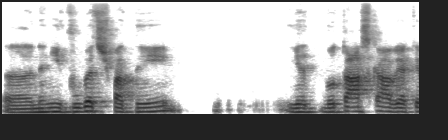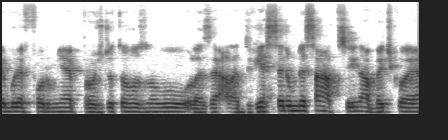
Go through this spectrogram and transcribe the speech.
uh, není vůbec špatný. Je otázka, v jaké bude formě, proč do toho znovu leze, ale 2,73 na bečko je,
